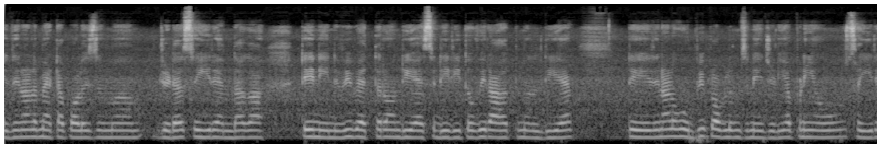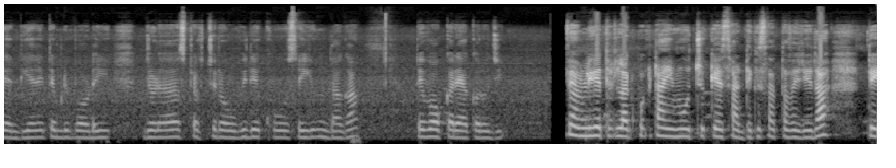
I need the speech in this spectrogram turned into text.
ਇਹਦੇ ਨਾਲ ਮੈਟਾਬੋਲਿਜ਼ਮ ਜਿਹੜਾ ਸਹੀ ਰਹਿੰਦਾਗਾ ਤੇ ਨੀਂਦ ਵੀ ਬਿਹਤਰ ਆਉਂਦੀ ਹੈ ਐਸਿਡਿਟੀ ਤੋਂ ਵੀ ਰਾਹਤ ਮਿਲਦੀ ਹੈ। ਤੇ ਇਹਦੇ ਨਾਲ ਹੋਰ ਵੀ ਪ੍ਰੋਬਲਮਸ ਨੇ ਜਿਹੜੀਆਂ ਆਪਣੀਆਂ, ਉਹ ਸਹੀ ਰਹਿੰਦੀਆਂ ਨੇ ਤੇ ਆਪਣੀ ਬੋਡੀ ਜਿਹੜਾ ਸਟਰਕਚਰ ਉਹ ਵੀ ਦੇਖੋ ਸਹੀ ਹੁੰਦਾਗਾ ਤੇ ਵਾਕ ਕਰਿਆ ਕਰੋ ਜੀ। ਫੈਮਿਲੀ ਇੱਥੇ ਲਗਭਗ ਟਾਈਮ ਹੋ ਚੁੱਕਿਆ 7:30 ਵਜੇ ਦਾ ਤੇ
